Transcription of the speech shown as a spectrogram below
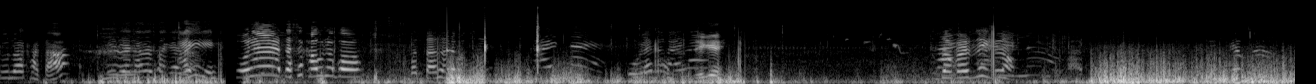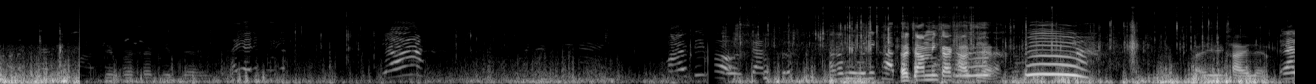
तुला खाता. मी देणार सोना तसं खाऊ नको. ठीक आहे जबरदस्त इकडं. ते प्रसाद घेतले आई आणि पुरी. या. मालती. अगं मी उडी खात अच्छा आम्ही काय खात नाही. अरे खायला.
